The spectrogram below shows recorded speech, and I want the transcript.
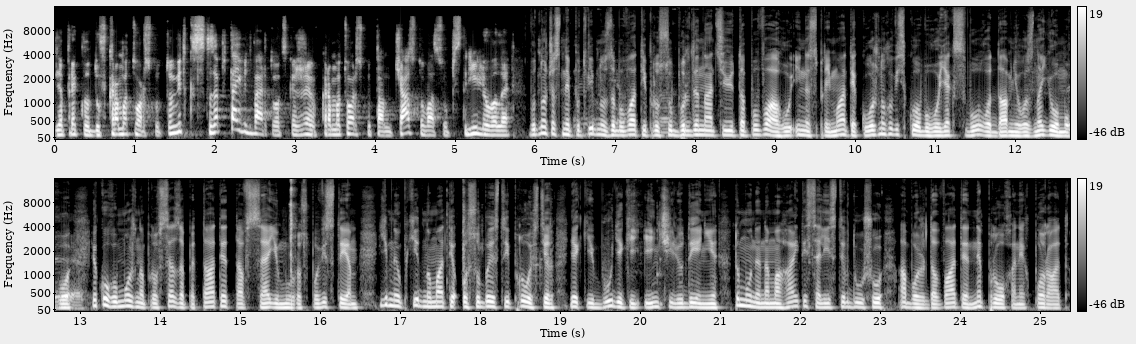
для прикладу в Краматорську, то від запитай відверто. От скажи в Краматорську там часто вас обстрілювали, Водночас не потрібно забувати про субординацію та повагу і не сприймати кожного військового як свого давнього знайомого, якого можна про все запитати та все йому розповісти. Їм необхідно мати особистий простір, як і будь-якій іншій людині, тому не намагайтеся лізти в душу або ж давати непроханих порад.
